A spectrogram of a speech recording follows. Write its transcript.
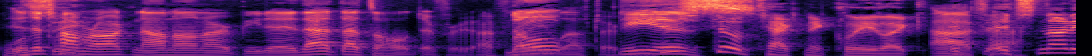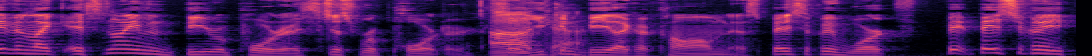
We'll Is it see. Tom Rock not on our B day? That that's a whole different. I thought No, he left our he is still technically like Ah, it's, okay. it's not even like it's not even beat reporter. It's just reporter. So you Okay. can be like a columnist. Basically, work. Basically,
